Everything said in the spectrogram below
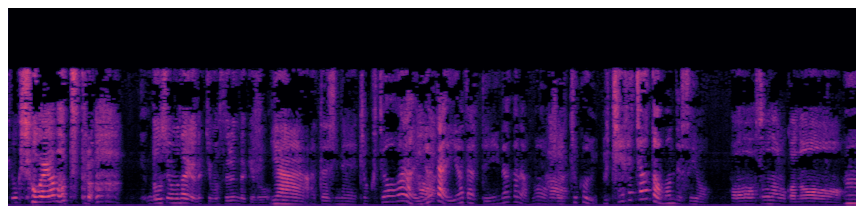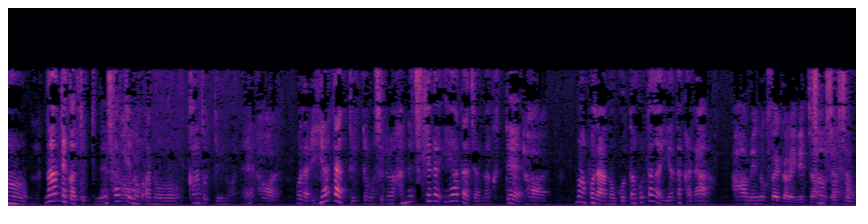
ー。局長が嫌だって言ったら、どうしようもないような気もするんだけど。いやー、私ね、局長は嫌だ嫌だって言いながらも、はい結局受け入れちゃうと思うんですよ。あー、そうなのかなうん。なんでかって言ってね、さっきの、はいあの、カードっていうのはね、はい。ほら、嫌だって言ってもそれは跳ねつけが嫌だじゃなくて、はい。まあほら、あの、ごたごたが嫌だから、あー、めんどくさいから入れちゃうみたいな。そうそうそう。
